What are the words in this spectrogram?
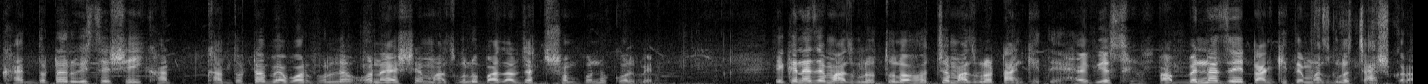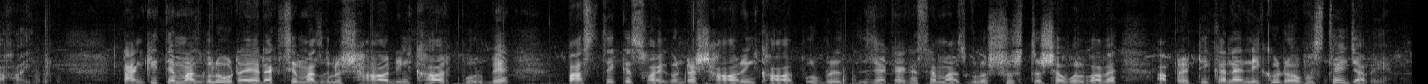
খাদ্যটা রয়েছে, সেই খাদ- খাদ্যটা ব্যবহার করলে অনায়াসে মাছগুলো বাজারজাত সম্পন্ন করবেন। এখানে যে মাছগুলো তোলা হচ্ছে, মাছগুলো টাঙ্কিতে। হ্যাঁ বিয়স, ভাববেন না যে টাঙ্কিতে মাছগুলো চাষ করা হয়। টাঙ্কিতে মাছগুলো উঠাইয়া রাখছে, মাছগুলো শাওয়ারিং খাওয়ার পূর্বে পাঁচ থেকে ছয় ঘণ্টা শাওয়ারিং খাওয়ার পূর্বে জায়গায় কাছে মাছগুলো সুস্থ সবলভাবে আপনার ঠিকানায় নিকট অবস্থায় যাবে।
